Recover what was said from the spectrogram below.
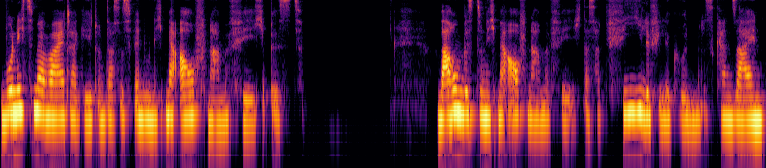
wo nichts mehr weitergeht. Und das ist, wenn du nicht mehr aufnahmefähig bist. Warum bist du nicht mehr aufnahmefähig? Das hat viele, viele Gründe. Das kann sein,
